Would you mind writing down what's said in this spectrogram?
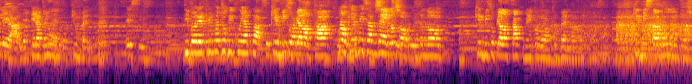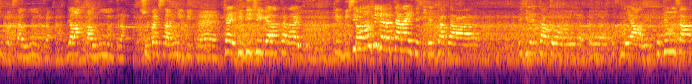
leale. Era più, più bello. Eh sì. Tipo nel primo gioco in cui è apparso. Kirby Sun- doppia l'attacco. No, Kirby's Adventure. Sì, lo so, intendo Kirby doppia all'attacco, mi ricordo che bella. Kirby Star Ultra, Super Star Ultra, Galacta Ultra, Super Star Kirby 3, Cioè, gli dici Galacta Knight. Kirby Sì, ma anche Galacta Knight è diventata. è diventato eh, sleale. Perché usa.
